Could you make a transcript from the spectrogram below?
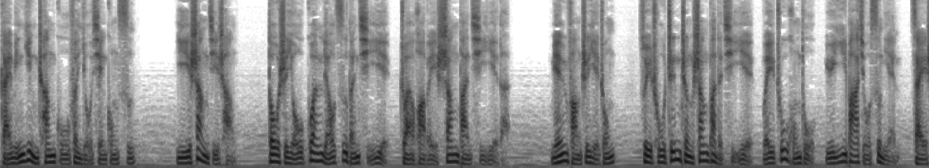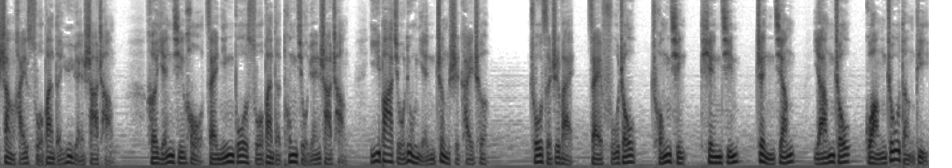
改名应昌股份有限公司。以上几场都是由官僚资本企业转化为商办企业的。棉纺织业中。最初真正商办的企业为朱宏度于1894年在上海所办的豫园纱厂，和严行后在宁波所办的通九元纱厂。1896年正式开车。除此之外，在福州、重庆、天津、镇江、扬州、广州等地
